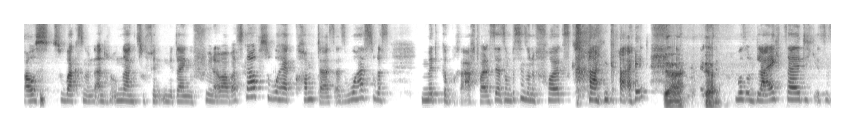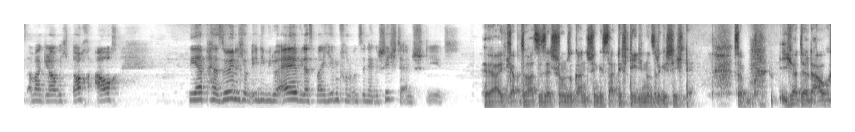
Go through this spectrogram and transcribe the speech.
rauszuwachsen und einen anderen Umgang zu finden mit deinen Gefühlen. Aber was glaubst du, woher kommt das? Also wo hast du das mitgebracht? Weil das ist ja so ein bisschen so eine Volkskrankheit. Ja, ja. Und gleichzeitig ist es aber, glaube ich, doch auch sehr persönlich und individuell, wie das bei jedem von uns in der Geschichte entsteht. Ja, ich glaube, du hast es jetzt schon so ganz schön gesagt, es steht in unserer Geschichte. So, ich hatte halt auch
